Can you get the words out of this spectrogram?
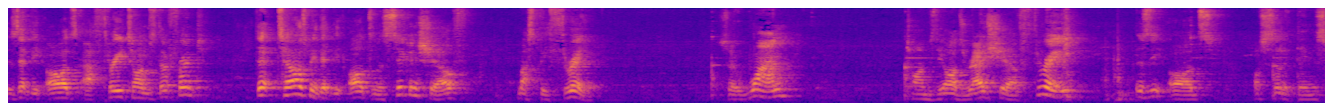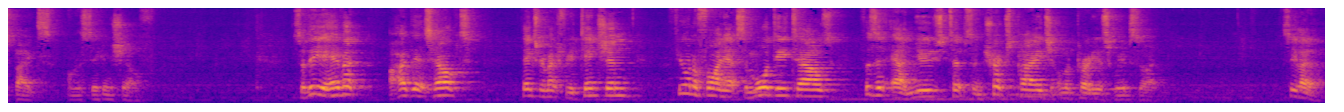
is that the odds are three times different, that tells me that the odds on the second shelf must be 3. So 1 times the odds ratio of 3 is the odds of selecting the Speight's on the second shelf. So there you have it. I hope that's helped. Thanks very much for your attention. If you want to find out some more details, visit our news, tips and tricks page on the Proteus website. See you later.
